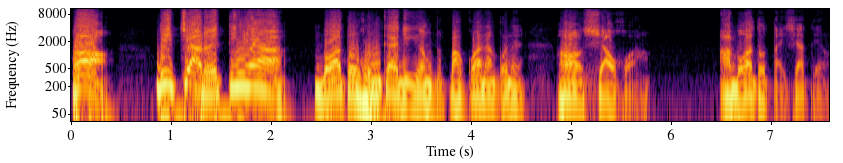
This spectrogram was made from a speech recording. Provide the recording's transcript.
哦，你食落甜啊，无法度分解利用，包括咱讲呢。哦消化，啊，无法度代谢掉，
